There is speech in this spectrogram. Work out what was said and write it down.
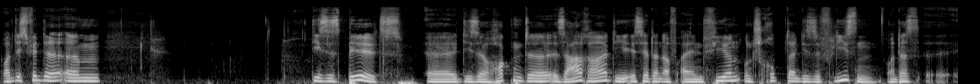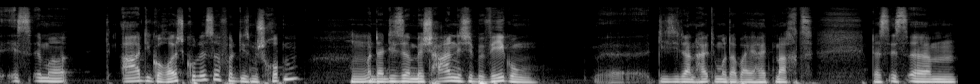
Und ich finde, ähm, dieses Bild, äh, diese hockende Sarah, die ist ja dann auf allen Vieren und schrubbt dann diese Fliesen. Und das äh, ist immer A, die Geräuschkulisse von diesem Schrubben mhm. und dann diese mechanische Bewegung, äh, die sie dann halt immer dabei halt macht. Das ist, ähm,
